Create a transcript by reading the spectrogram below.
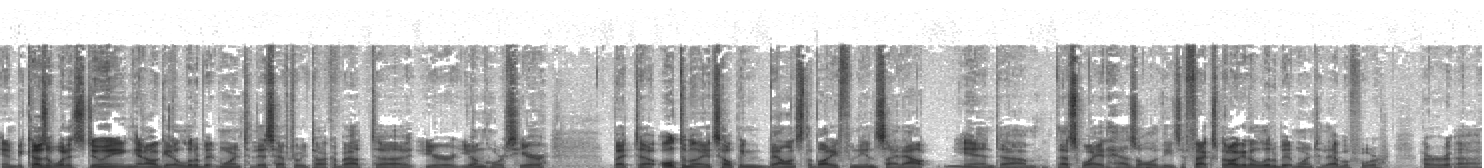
and because of what it's doing, and I'll get a little bit more into this after we talk about uh, your young horse here, but uh, ultimately it's helping balance the body from the inside out, and um, that's why it has all of these effects. But I'll get a little bit more into that before, or uh,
